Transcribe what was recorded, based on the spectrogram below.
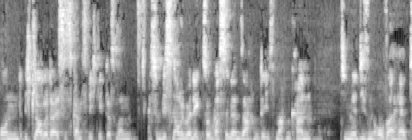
Und ich glaube, da ist es ganz wichtig, dass man so ein bisschen auch überlegt, so was sind denn Sachen, die ich machen kann, die mir diesen Overhead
